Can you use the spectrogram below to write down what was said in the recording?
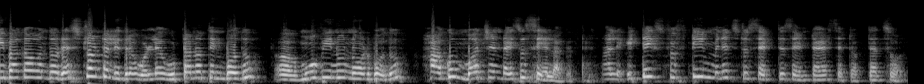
ಇವಾಗ ಒಂದು ರೆಸ್ಟೋರೆಂಟ್ ಅಲ್ಲಿ ಇದ್ರೆ ಒಳ್ಳೆ ಊಟನೂ ತಿನ್ಬೋದು ಮೂವಿನೂ ನೋಡ್ಬೋದು, ಹಾಗೂ ಮರ್ಚೆಂಡೈಸು ಸೇಲ್ ಆಗುತ್ತೆ. ಅಲ್ಲಿ it takes fifteen minutes to set this entire setup that's all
